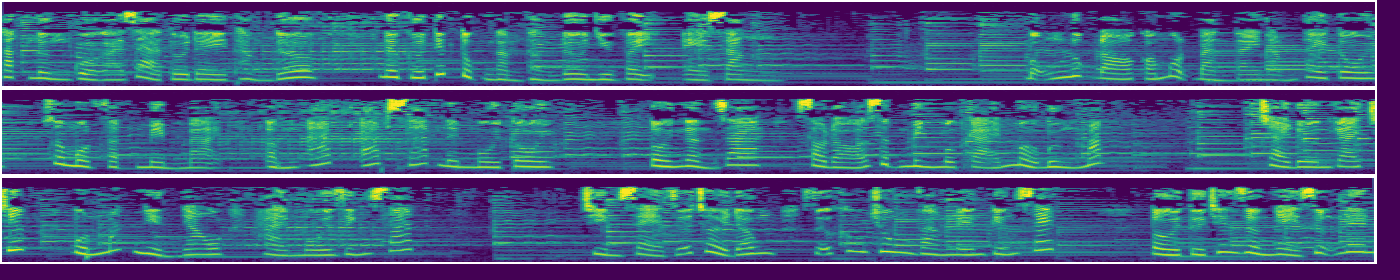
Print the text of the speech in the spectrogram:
Thắt lưng của gái giả tôi đầy thẳng đơ, nếu cứ tiếp tục nằm thẳng đơ như vậy, e rằng... Bỗng lúc đó có một bàn tay nắm tay tôi, rồi một vật mềm mại, ấm áp áp sát lên môi tôi. Tôi ngẩn ra, sau đó giật mình một cái mở bừng mắt. Trải đơn gái chiếc, bốn mắt nhìn nhau, hai môi dính sát. Chìm sẻ giữa trời đông, giữa không trung vang lên tiếng sét. Tôi từ trên giường nhảy dựng lên,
